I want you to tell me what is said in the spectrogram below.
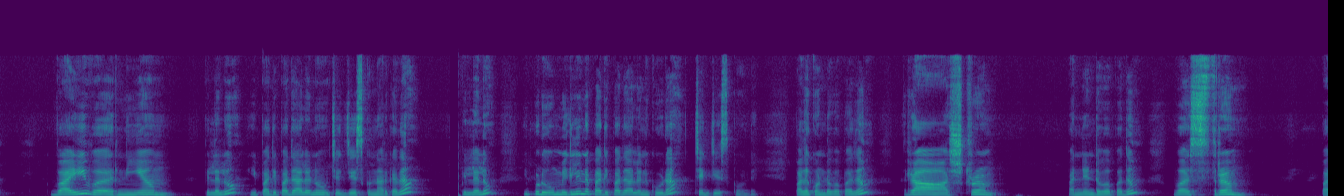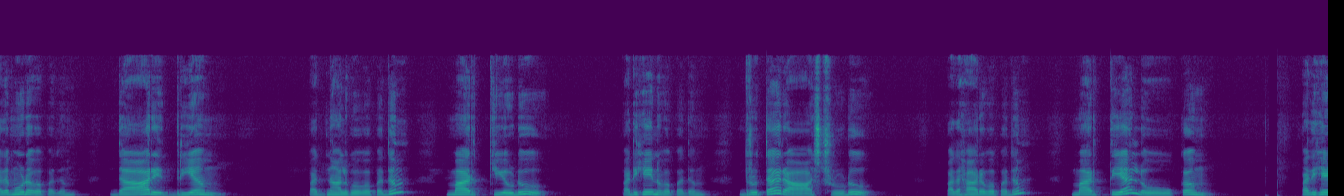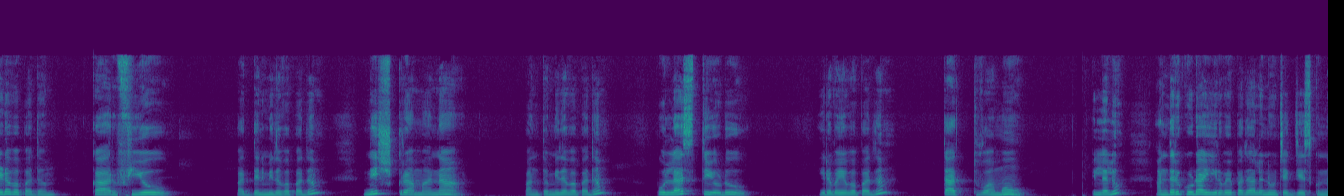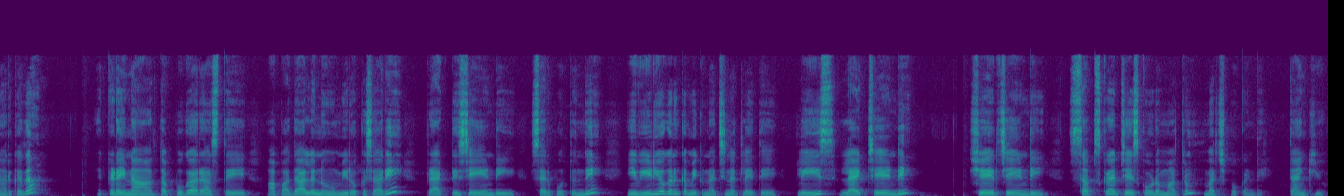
వైవర్ణ్యం. పిల్లలు ఈ పది పదాలను చెక్ చేసుకున్నారు కదా? పిల్లలు ఇప్పుడు మిగిలిన పది పదాలను కూడా చెక్ చేసుకోండి. పదకొండవ పదం రాష్ట్రం. పన్నెండవ పదం వస్త్రం. పదమూడవ పదం దారిద్ర్యం. పద్నాలుగవ పదం మర్త్యుడు. పదిహేనవ పదం ధృతరాష్ట్రుడు. పదహారవ పదం మర్త్యలోకం. పదిహేడవ పదం కర్ఫ్యూ. పద్దెనిమిదవ పదం నిష్క్రమణ. పంతొమ్మిదవ పదం పులస్త్యుడు. ఇరవైవ పదం తత్వము. పిల్లలు అందరూ కూడా ఈ ఇరవై పదాలను చెక్ చేసుకున్నారు కదా? ఎక్కడైనా తప్పుగా రాస్తే ఆ పదాలను మీరు ఒకసారి ప్రాక్టీస్ చేయండి. సరిపోతుంది. ఈ వీడియో కనుక మీకు నచ్చినట్లయితే ప్లీజ్ లైక్ చేయండి షేర్ చేయండి సబ్స్క్రైబ్ చేసుకోవడం మాత్రం మర్చిపోకండి. Thank you.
